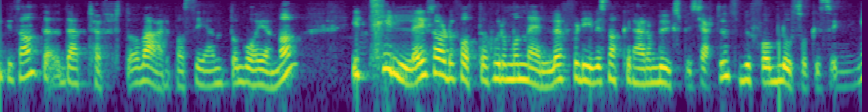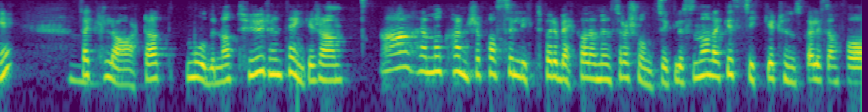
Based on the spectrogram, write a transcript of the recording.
Ikke sant? Det er tøft å være pasient og gå igjennom. I tillegg så har du fått det hormonelle fordi vi snakker her om bukspyttkjertelen, så du får blodsukkersvingninger. Så det er klart at moder natur hun tenker sånn ah, jeg må kanskje passe litt på Rebekka den menstruasjonssyklusen nå. Det er ikke sikkert hun skal liksom få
